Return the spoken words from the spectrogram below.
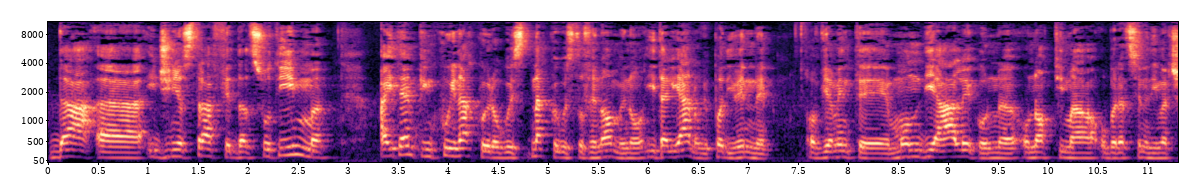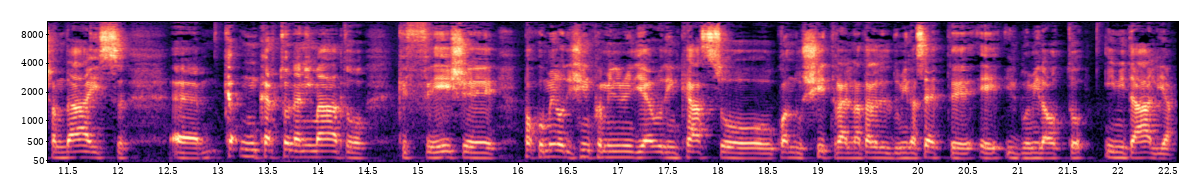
da uh, Iginio Straffi e dal suo team ai tempi in cui nacque questo fenomeno italiano che poi divenne ovviamente mondiale con un'ottima operazione di merchandise eh, un cartone animato che fece poco meno di 5 milioni di euro di incasso quando uscì tra il Natale del 2007 e il 2008 in Italia,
